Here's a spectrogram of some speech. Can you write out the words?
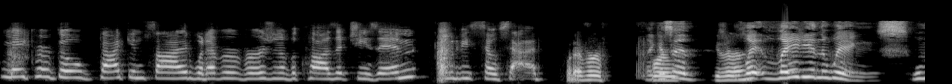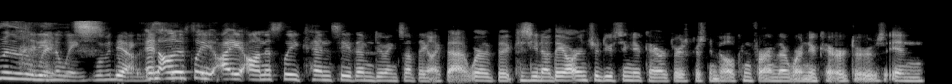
make her go back inside whatever version of the closet she's in, I'm gonna be so sad. whatever. Like I said, freezer. la- lady in the wings, woman in the Lady wings. in the wings. Woman in the Yeah, wings. and honestly, I honestly can see them doing something like that, where because you know they are introducing new characters. Kristen Bell confirmed there were new characters in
